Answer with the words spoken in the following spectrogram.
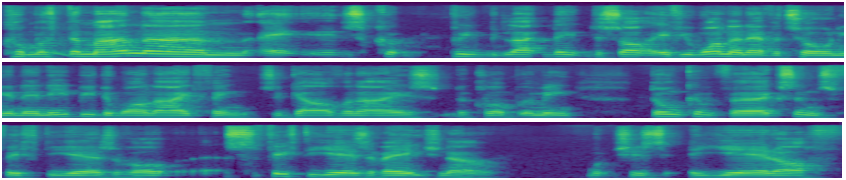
come with the man. Um, it's like the, the sort. Of, if you want an Evertonian, then he'd be the one I think to galvanise the club. I mean, Duncan Ferguson's 50 years of 50 years of age now, which is a year off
